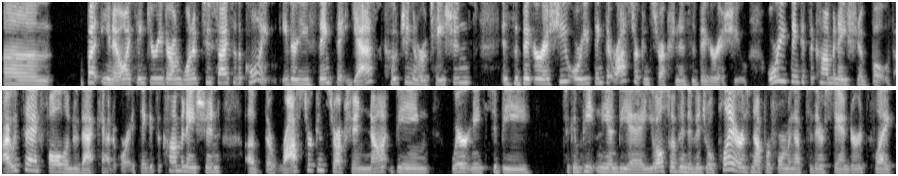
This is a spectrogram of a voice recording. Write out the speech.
Um, but you know, I think you're either on one of two sides of the coin. Either you think that yes, coaching and rotations is the bigger issue, or you think that roster construction is the bigger issue, or you think it's a combination of both. I would say I fall under that category. I think it's a combination of the roster construction not being where it needs to be to compete in the NBA. You also have individual players not performing up to their standards, like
